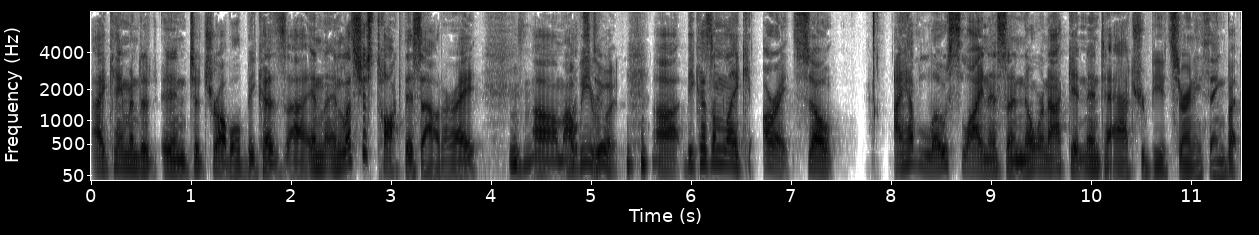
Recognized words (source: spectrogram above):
I came into into trouble because uh, and and let's just talk this out. All right? um, I'll Let's be do it. uh, because I'm like, all right, so I have low slyness, and I know we're not getting into attributes or anything, but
